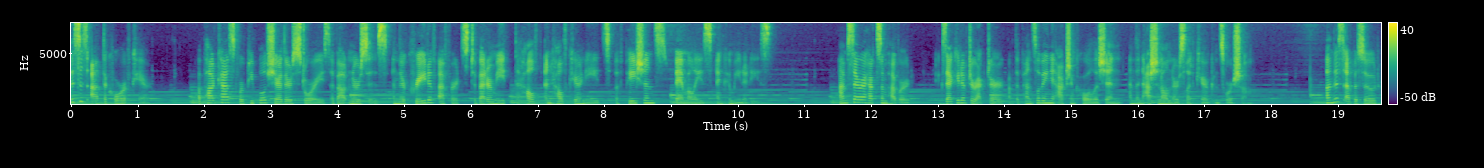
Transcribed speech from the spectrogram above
This is At the Core of Care, a podcast where people share their stories about nurses and their creative efforts to better meet the health and healthcare needs of patients, families, and communities. I'm Sarah Hexem Hubbard, Executive Director of the Pennsylvania Action Coalition and the National Nurse Led Care Consortium. On this episode,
